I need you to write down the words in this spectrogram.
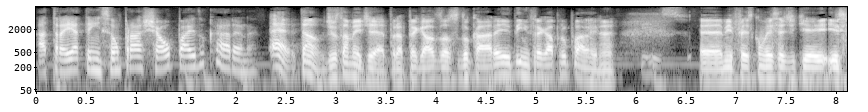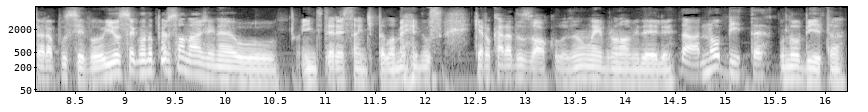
atrair atenção para achar o pai do cara, né? É, não, justamente, é, para pegar os ossos do cara e entregar pro pai, né? Isso. É, me fez convencer de que isso era possível. E o segundo personagem, né? O interessante, pelo menos, que era o cara dos óculos, eu não lembro o nome dele. Da Nobita. O Nobita.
